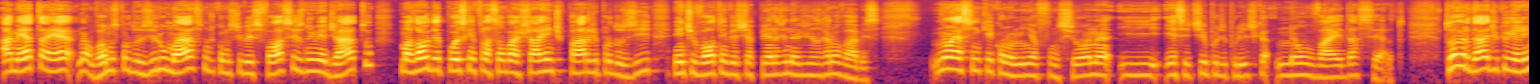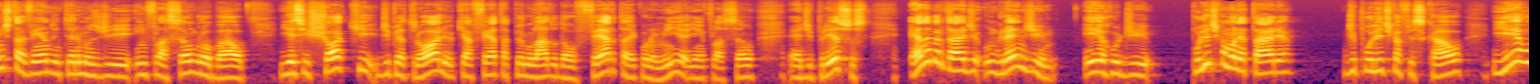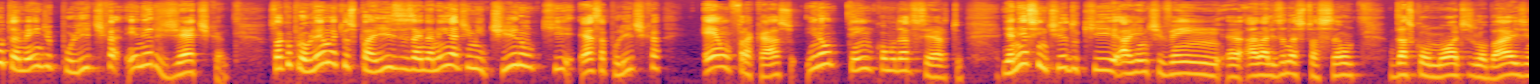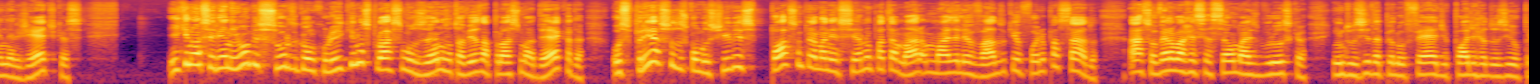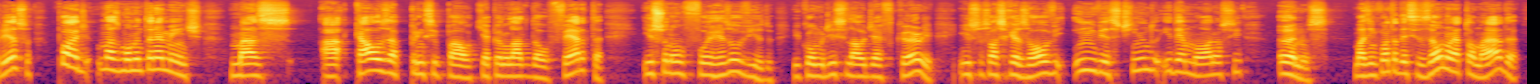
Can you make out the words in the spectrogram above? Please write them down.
a meta é, não, vamos produzir o máximo de combustíveis fósseis no imediato, mas logo depois que a inflação baixar, a gente para de produzir e a gente volta a investir apenas em energias renováveis. Não é assim que a economia funciona e esse tipo de política não vai dar certo. Então, na verdade, o que a gente está vendo em termos de inflação global e esse choque de petróleo que afeta pelo lado da oferta a economia e a inflação é, de preços é, na verdade, um grande erro de política monetária, de política fiscal e erro também de política energética. Só que o problema é que os países ainda nem admitiram que essa política é um fracasso e não tem como dar certo. E é nesse sentido que a gente vem é, analisando a situação das commodities globais e energéticas e que não seria nenhum absurdo concluir que nos próximos anos, ou talvez na próxima década, os preços dos combustíveis possam permanecer no patamar mais elevado do que foi no passado. Ah, se houver uma recessão mais brusca induzida pelo Fed, pode reduzir o preço? Pode, mas momentaneamente. Mas a causa principal, que é pelo lado da oferta, isso não foi resolvido. E como disse lá o Jeff Curry, isso só se resolve investindo e demoram-se anos. Mas enquanto a decisão não é tomada,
